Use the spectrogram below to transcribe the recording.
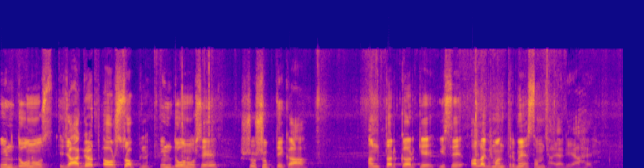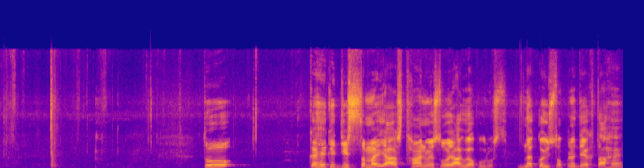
इन दोनों जागृत और स्वप्न, इन दोनों से सुषुप्ति का अंतर करके इसे अलग मंत्र में समझाया गया है। तो कहे कि जिस समय या स्थान में सोया हुआ पुरुष न कोई स्वप्न देखता है,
